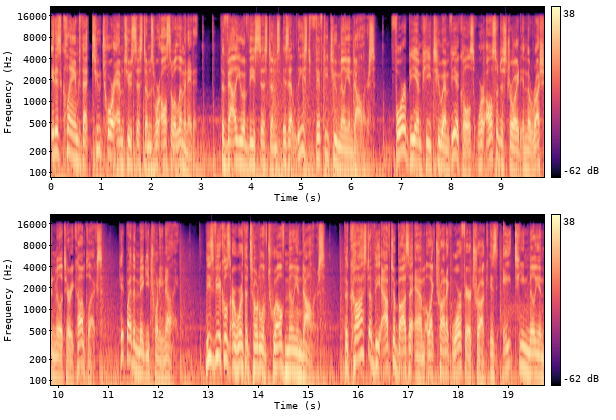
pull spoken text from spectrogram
It is claimed that two Tor M2 systems were also eliminated. The value of these systems is at least $52 million. Four BMP-2M vehicles were also destroyed in the Russian military complex, hit by the MiG-29. These vehicles are worth a total of $12 million. The cost of the Avtobaza M electronic warfare truck is $18 million.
